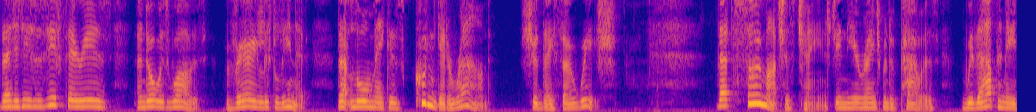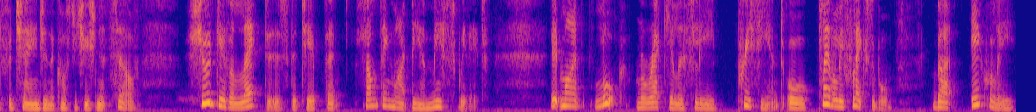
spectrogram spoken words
that it is as if there is, and always was, very little in it that lawmakers couldn't get around, should they so wish. That so much has changed in the arrangement of powers without the need for change in the Constitution itself should give electors the tip that something might be amiss with it. It might look miraculously prescient or cleverly flexible, but equally,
